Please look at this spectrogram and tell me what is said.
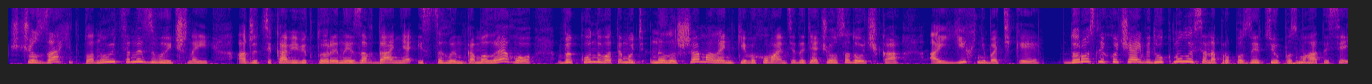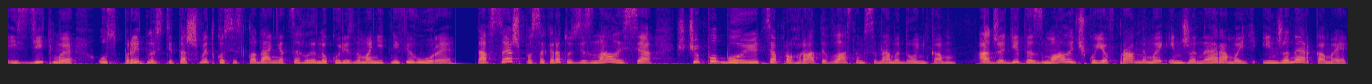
що захід планується незвичний, адже цікаві вікторини і завдання із цеглинками Лего виконуватимуть не лише маленькі вихованці дитячого садочка, а й їхні батьки. Дорослі, хоча й відгукнулися на пропозицію позмагатися із дітьми у спритності та швидкості складання цеглинок у різноманітні фігури. Та все ж по секрету зізналися, що побоюються програти власним синам і донькам. Адже діти з маличку є вправними інженерами й інженерками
